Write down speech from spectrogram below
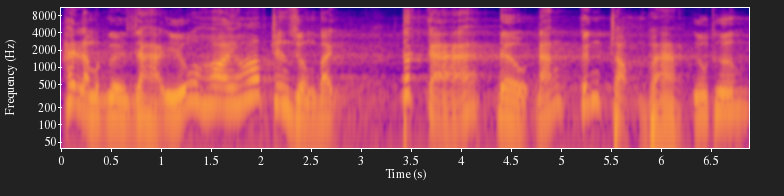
hay là một người già yếu hoi hóp trên giường bệnh tất cả đều đáng kính trọng và yêu thương.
